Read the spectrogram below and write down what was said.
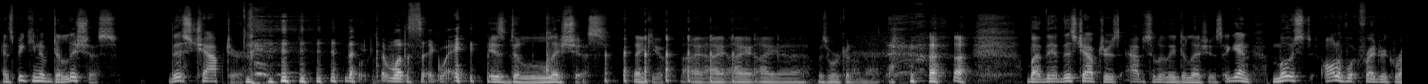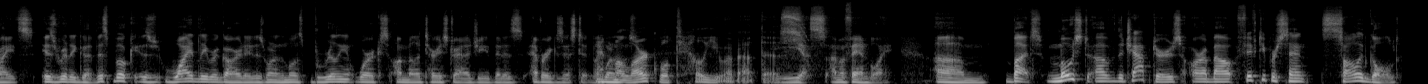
and speaking of delicious, this chapter That- what a segue. is delicious. Thank you. I I I, I uh, was working on that. But th- this chapter is absolutely delicious. Again, most all of what Frederick writes is really good. This book is widely regarded as one of the most brilliant works on military strategy that has ever existed. Like And of those- will tell you about this. Yes, I'm a fanboy. Um, but most of the chapters are about 50% solid gold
